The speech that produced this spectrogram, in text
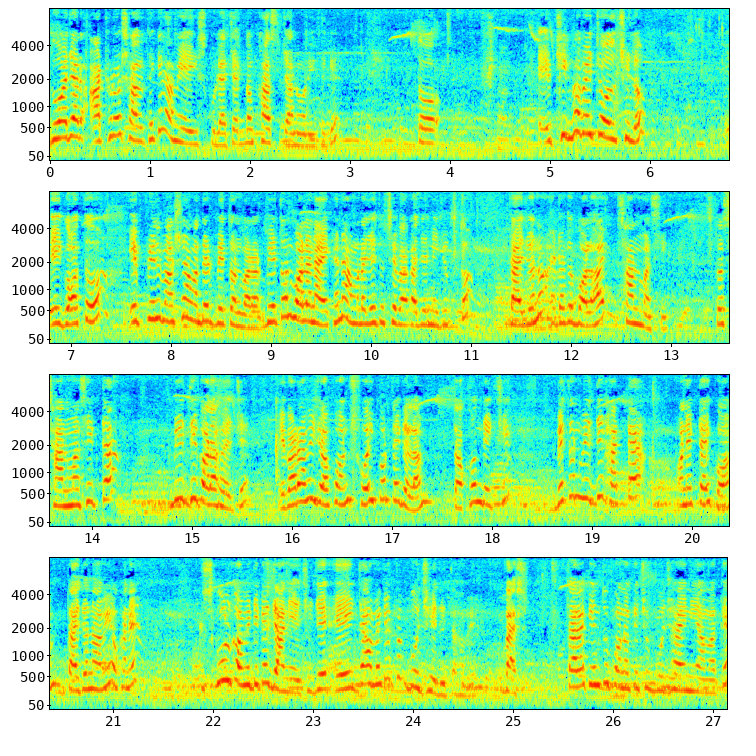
দু হাজার আঠারো সাল থেকে আমি এই স্কুলে আছি একদম ফার্স্ট জানুয়ারি থেকে। তো এই ঠিকভাবেই চলছিল। এই গত এপ্রিল মাসে আমাদের বেতন বাড়ার বেতন বলে না এখানে, আমরা যেহেতু সেবা কাজে নিযুক্ত, তাই জন্য এটাকে বলা হয় ষান্মাসিক। তো ষান্মাসিকটা বৃদ্ধি করা হয়েছে। এবার আমি যখন সই করতে গেলাম, তখন দেখছি বেতন বৃদ্ধির হারটা অনেকটাই কম। তাই জন্য আমি ওখানে স্কুল কমিটিকে জানিয়েছি যে এইটা আমাকে একটু বুঝিয়ে দিতে হবে। ব্যাস, তারা কিন্তু কোনো কিছু বুঝায়নি আমাকে।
